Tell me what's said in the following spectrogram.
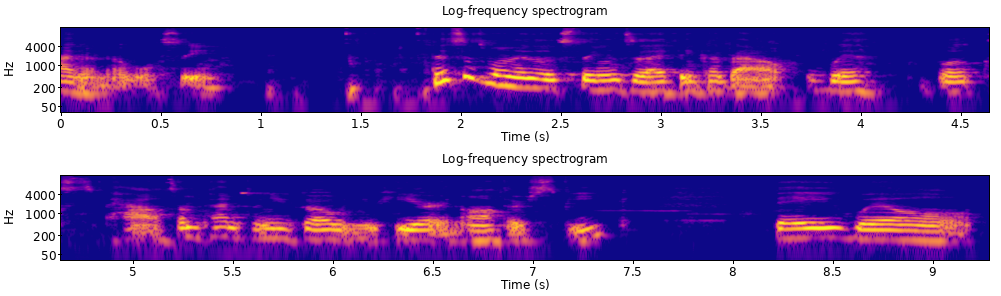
I don't know. We'll see. This is one of those things that I think about with books how sometimes when you go and you hear an author speak, they will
